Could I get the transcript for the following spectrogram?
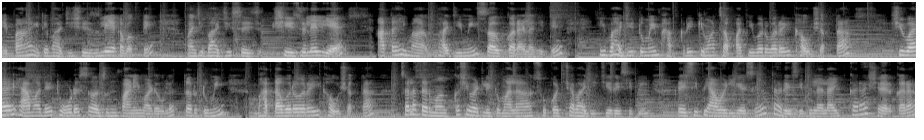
हे पहा इथे भाजी शिजली आहे का बघते? माझी भाजी शिज शिजलेली आहे. आता ही मा भाजी मी सर्व करायला घेते. ही भाजी तुम्ही भाकरी किंवा चपातीबरोबरही खाऊ शकता. शिवाय ह्यामध्ये थोडंसं अजून पाणी वाढवलं तर तुम्ही भाताबरोबरही खाऊ शकता. चला तर मग कशी वाटली तुम्हाला सुकटच्या भाजीची रेसिपी रेसिपी आवडली असेल तर रेसिपीला लाईक करा शेअर करा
